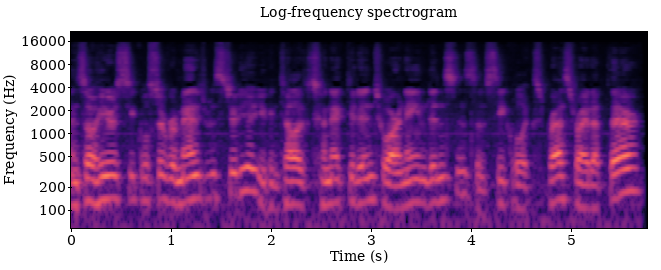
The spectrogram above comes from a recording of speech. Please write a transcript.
And so here's SQL Server Management Studio. You can tell it's connected into our named instance of SQL Express right up there.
